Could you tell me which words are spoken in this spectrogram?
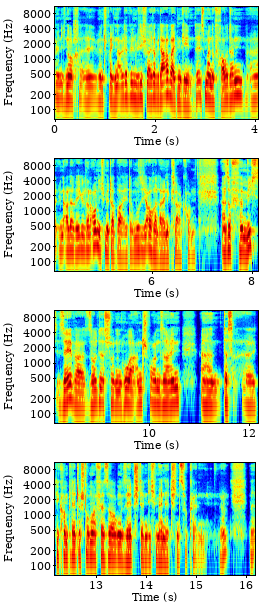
wenn ich noch äh, entsprechend Alter bin, will ich vielleicht auch wieder arbeiten gehen. Da ist meine Frau dann äh, in aller Regel dann auch nicht mit dabei. Da muss ich auch alleine klarkommen. Also für mich selber sollte es schon ein hoher Ansporn sein, äh, dass äh, die komplette Stromerversorgung selbstständig managen zu können. Ja? Äh,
